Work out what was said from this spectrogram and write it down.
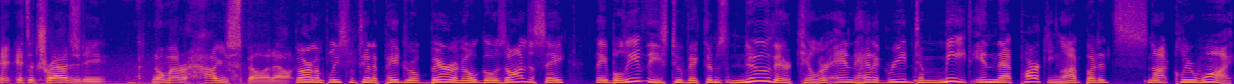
It's a tragedy no matter how you spell it out. Garland Police Lieutenant Pedro Barineau goes on to say they believe these two victims knew their killer and had agreed to meet in that parking lot, but it's not clear why.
